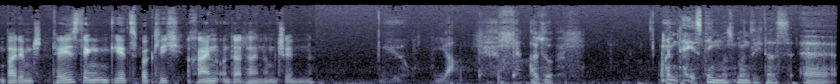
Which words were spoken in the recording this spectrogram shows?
Und bei dem Tasting geht es wirklich rein und allein um Gin. Ne? Ja, also beim Tasting muss man sich das, äh,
